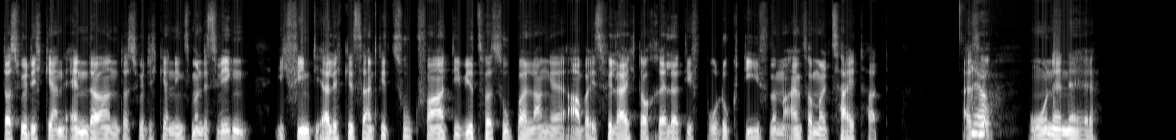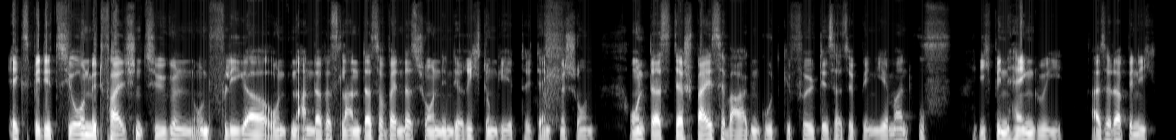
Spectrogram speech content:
das würde ich gern ändern, das würde ich gern links machen. Deswegen, ich finde ehrlich gesagt, die Zugfahrt, die wird zwar super lange, aber ist vielleicht auch relativ produktiv, wenn man einfach mal Zeit hat. Also ja. ohne eine Expedition mit falschen Zügeln und Flieger und ein anderes Land, also wenn das schon in die Richtung geht, ich denke mir schon. Und dass der Speisewagen gut gefüllt ist. Also ich bin jemand, uff, ich bin hangry. Also da bin ich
